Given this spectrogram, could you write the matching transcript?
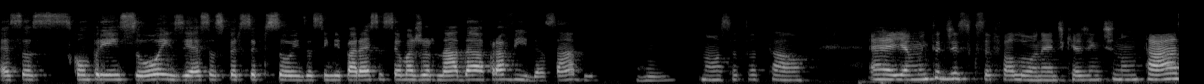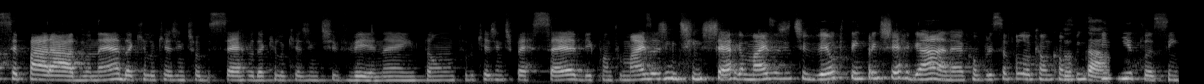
essas compreensões e essas percepções assim me parece ser uma jornada para a vida sabe uhum. nossa total é, e é muito disso que você falou, né? De que a gente não está separado, né? Daquilo que a gente observa, daquilo que a gente vê, né? Então, tudo que a gente percebe, quanto mais a gente enxerga, mais a gente vê o que tem para enxergar, né? Como por isso você falou que é um campo Total. infinito, assim.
